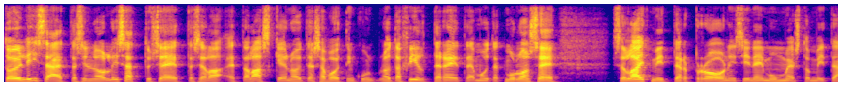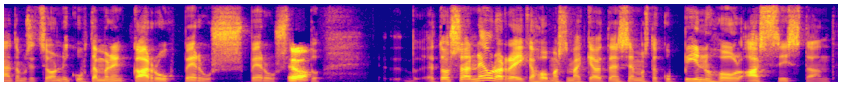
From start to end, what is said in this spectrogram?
toi lisä, että sinne on lisätty se, että se la, että laskee noita, ja sä voit niinku, noita filtreitä ja muita. Et mulla on se, se Lightmeter Pro, niin siinä ei mun mielestä ole mitään tämmöiset, se on niinku tämmöinen karu perus, perus Joo. juttu. Tuossa neulareikähommassa mä käytän semmoista kuin Pinhole Assistant,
